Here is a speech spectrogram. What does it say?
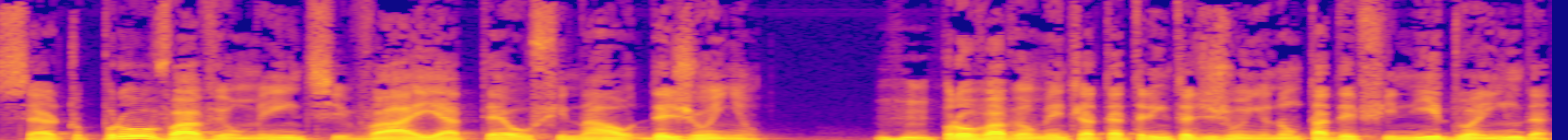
certo? Provavelmente vai até o final de junho. Uhum. Provavelmente até 30 de junho. Não está definido ainda,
